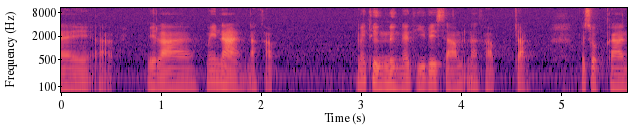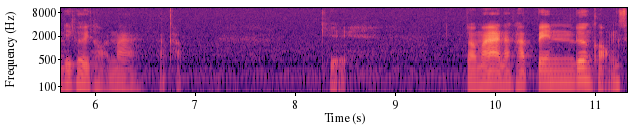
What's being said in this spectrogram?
ในเวลาไม่นานนะครับ ไม่ถึง 1 นาทีด้วยซ้ำนะครับ จากประสบการณ์ที่เคยถอนมานะครับโอเคต่อมานะครับเป็นเรื่องของส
